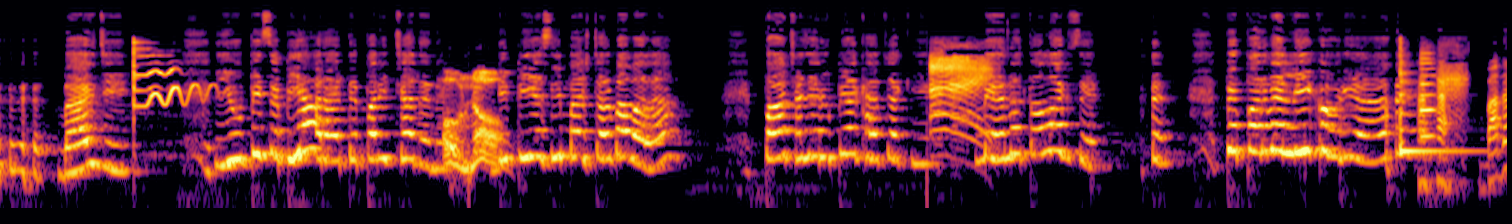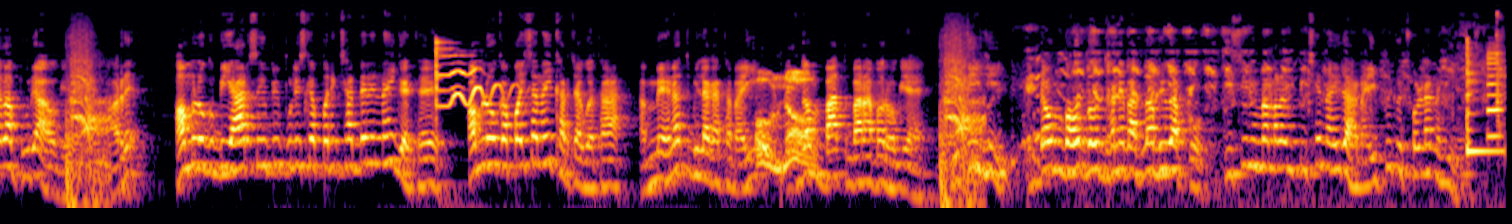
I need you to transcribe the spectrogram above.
भाई जी यूपी से बिहार आए थे परीक्षा देने। Oh, no! बीपीएससी मास्टरबा वाला पाँच हज़ार रूपया खर्चा किए। मेहनत अलग से। पेपर में लीक हो गया। बादला पूरा हो गया। अरे हम लोग बिहार से यूपी पुलिस का परीक्षा देने नहीं गए थे। हम लोग का पैसा नहीं खर्चा हुआ था। अब मेहनत भी लगा था भाई। Oh, no! एकदम बात बराबर हो गया है। नितिन जी एकदम बहुत बहुत धन्यवाद। लव यू आपको। किसी भी मामले में पीछे नहीं रहना। यूपी को छोड़ना नहीं है।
